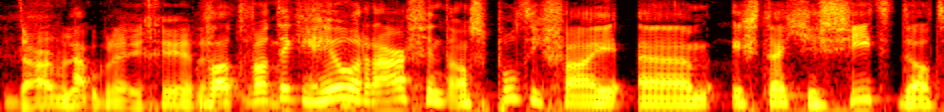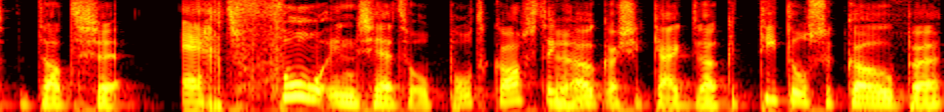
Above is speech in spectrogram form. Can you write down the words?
Daar wil ik Ja, op reageren. Wat, wat ik heel raar vind aan Spotify, ehm, is dat je ziet dat, dat ze echt vol inzetten op podcasting. Ja. Ook als je kijkt welke titels ze kopen.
